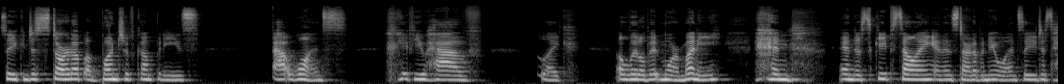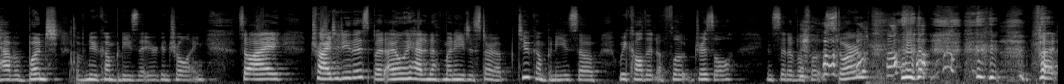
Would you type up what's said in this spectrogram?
So you can just start up a bunch of companies at once if you have like a little bit more money and and just keep selling and then start up a new one. So you just have a bunch of new companies that you're controlling. So I tried to do this, but I only had enough money to start up two companies. So we called it a float drizzle instead of a float storm. but,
